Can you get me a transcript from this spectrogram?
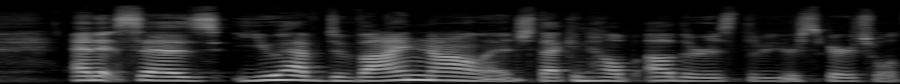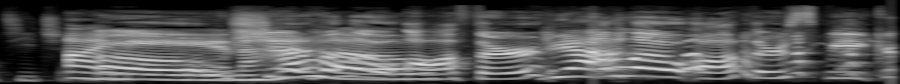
and it says, "You have divine knowledge that can help others through your spiritual teaching." I mean, oh, shit. hello. author. Yeah. Hello, author, speaker.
